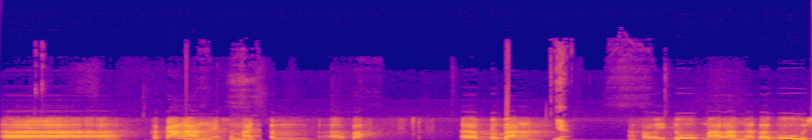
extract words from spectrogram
eh, kekangan ya, semacam apa eh, beban. Ya. Nah, kalau itu malah nggak bagus.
